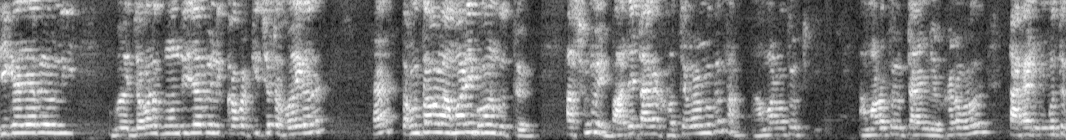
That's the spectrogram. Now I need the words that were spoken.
দীঘা যাবে, উনি জগন্নাথ মন্দির যাবে, উনি কবার কিছুটা হয়ে গেলে হ্যাঁ তখন তো আবার আমারই বহন করতে হবে। আর শুনো ওই বাজে টাকা খরচা করার মতো না, আমার অত আমার অত টাইম নেই। কেন বলো টাকার মধ্যে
